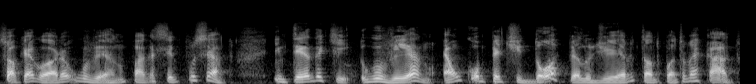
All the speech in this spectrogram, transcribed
Só que agora o governo paga 5%. Entenda que o governo é um competidor pelo dinheiro tanto quanto o mercado.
